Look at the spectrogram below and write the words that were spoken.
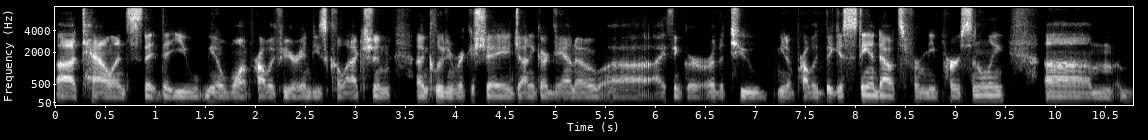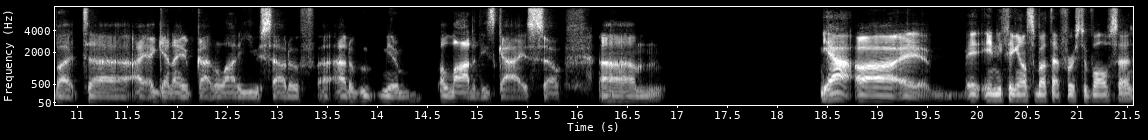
uh, talents that that you you know want probably for your indies collection, including Ricochet and Johnny Gargano. Uh, I think are, are, the two you know probably biggest standouts for me personally. Um, but uh, I, again, I've gotten a lot of use out of uh, out of you know a lot of these guys. So um, yeah. Uh, anything else about that first evolve set?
